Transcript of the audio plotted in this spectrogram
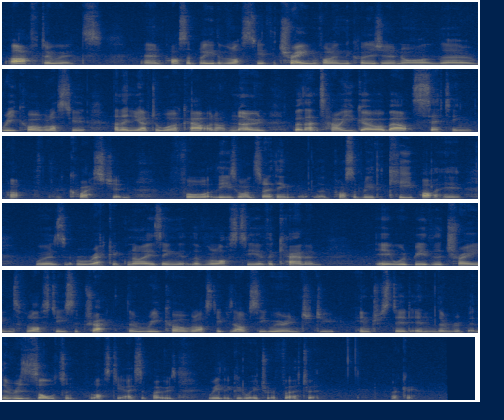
afterwards and possibly the velocity of the train following the collision or the recoil velocity, and then you have to work out an unknown. But that's how you go about setting up the question for these ones. And I think possibly the key part here was recognizing that the velocity of the cannon it would be the train's velocity subtract the recoil velocity because obviously we're interested in the re the resultant velocity I suppose would be the good way to refer to it. Okay.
